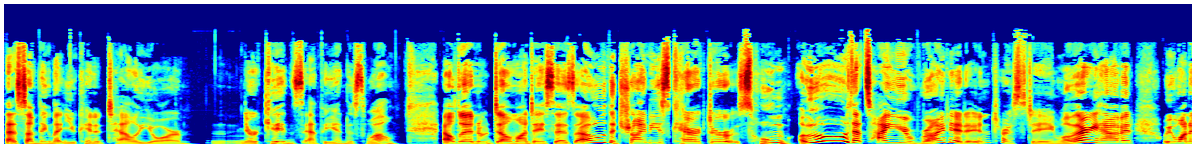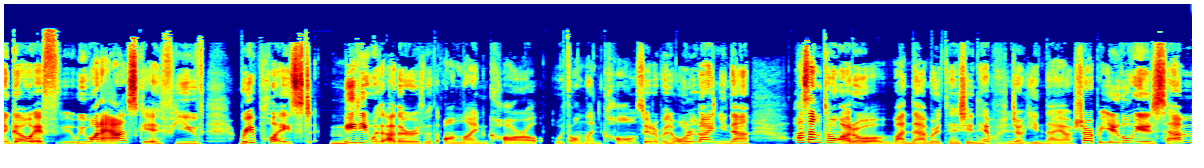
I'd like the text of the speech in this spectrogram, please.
That's something that you can tell your your kids at the end as well. Eldon Del Monte says, Oh, the Chinese character Song. Oh, that's how you write it. Interesting. Well, there you have it. We want to go if we want to ask if you've replaced meeting with others with online call with online calls. 여러분 온라인이나 화상 통화로 만남을 대신 해보신 적이 있나요? Sharp 1013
